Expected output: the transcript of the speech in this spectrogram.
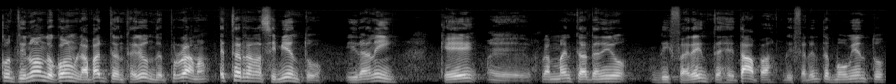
Continuando con la parte anterior del programa, este renacimiento iraní que eh, realmente ha tenido diferentes etapas, diferentes movimientos,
